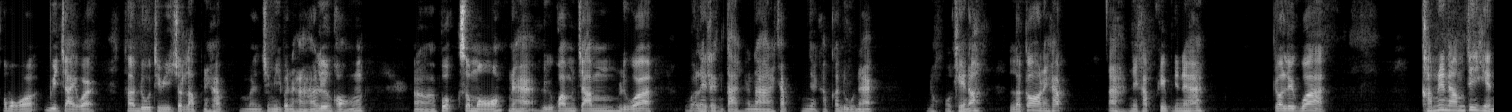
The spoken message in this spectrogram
ขาบอกว่าวิจัยว่าถ้าดูทีวีจนหลับนะครับ มันจะมีปัญหาเรื่องของอพวกสมองนะฮะหรือความจำหรือว่าอะไรต่างๆนานาครับเนี่ยครับก็ดูนะฮะโอเคเนาะแล้วก็นะครับอะนี่ครับคลิปนี้นะฮะก็เรียกว่า คำแนะนำที่เห็น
